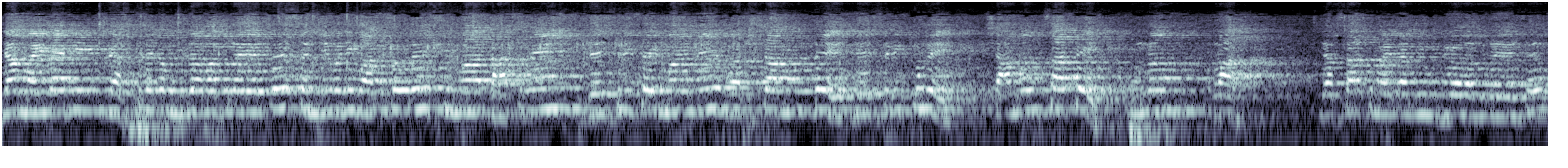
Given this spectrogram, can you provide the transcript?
या महिलांनी व्यासपीठाच्या उजव्या बाजूला यायचं संजीवनी वागचौरे सीमा धाकरे जयश्री माने वर्षा मुंडे जयश्री कुरे श्यामल साठे पूनम राख या सात महिलांनी उजव्या बाजूला यायचं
